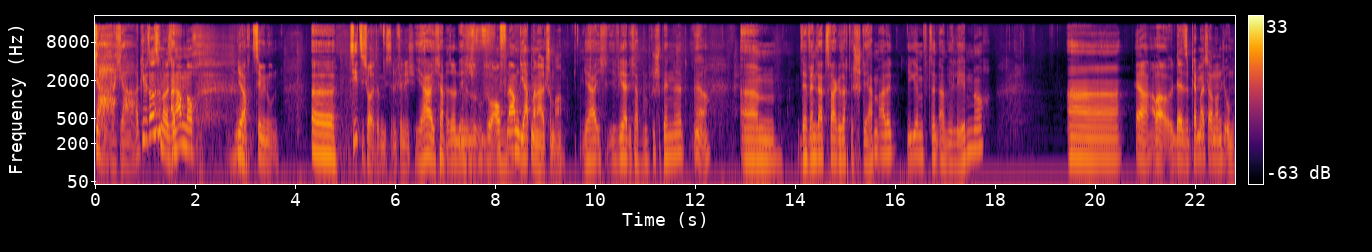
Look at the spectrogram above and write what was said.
Ja, ja. Was gibt es sonst noch Neues? Wir haben noch, Ja. noch 10 Minuten. Äh, Zieht sich heute ein bisschen, finde ich. ja, ich habe Also ich, so, so Aufnahmen, die hat man halt schon mal. ja, ich, wie ich habe Blut gespendet. Ja. Ähm, der Wendler hat zwar gesagt, wir sterben alle, die geimpft sind, aber wir leben noch. Äh, Ja, aber der September ist ja auch noch nicht um.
